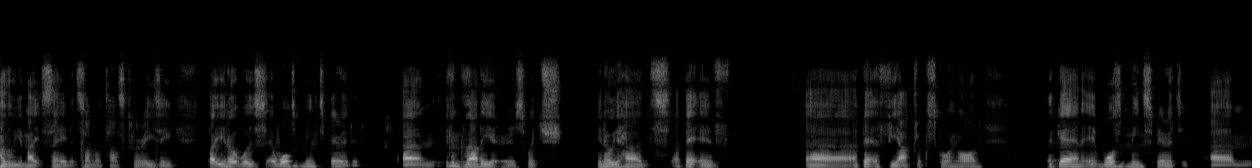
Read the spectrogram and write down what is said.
although you might say that some of the tasks were easy, but you know it was it wasn't mean spirited. Um, even Gladiators, which you know you had a bit of uh, a bit of theatrics going on. Again, it wasn't mean spirited. Um,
